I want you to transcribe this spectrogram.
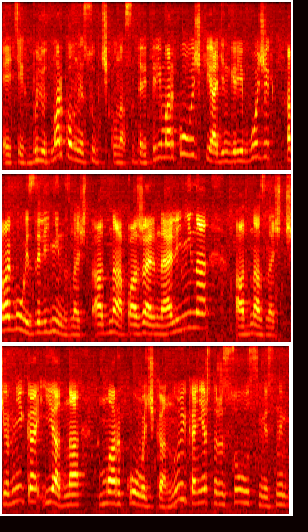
этих блюд. Морковный супчик у нас, смотри, три морковочки, один грибочек. Рагу из оленины, значит, одна пожаренная оленина, одна, значит, черника и одна морковочка. Ну и, конечно же, соус с мясным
